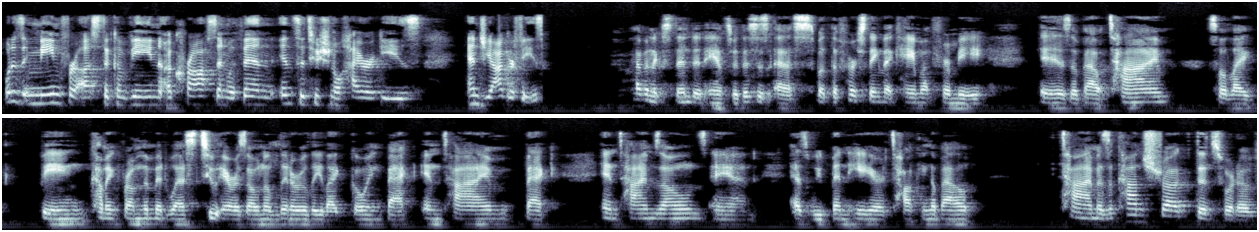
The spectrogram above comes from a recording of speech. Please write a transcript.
what does it mean for us to convene across and within institutional hierarchies and geographies? I have an extended answer. This is S, but the first thing that came up for me is about time. So like being coming from the Midwest to Arizona, literally like going back in time, back in time zones. And as we've been here talking about time as a construct and sort of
